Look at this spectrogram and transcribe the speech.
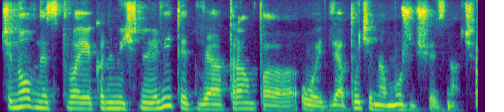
чиновництва і економічної еліти для Трампа, ой, для Путіна можуть щось значити.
